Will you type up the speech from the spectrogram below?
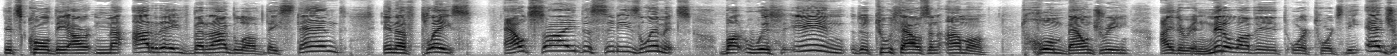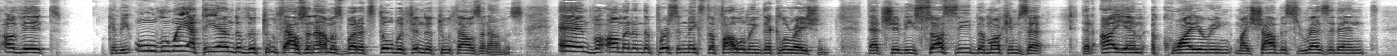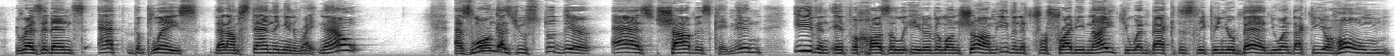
It's called they are ma'arev beraglov. They stand in a place outside the city's limits, but within the 2,000 amma tchum boundary, either in middle of it or towards the edge of it. can be all the way at the end of the 2,000 amas, but it's still within the 2,000 amas. And va'amad, and the person makes the following declaration, that shivi sasi b'makim zeh, that I am acquiring my Shabbos resident residence at the place that I'm standing in right now, as long as you stood there as Shabbos came in, even if even if for Friday night you went back to sleep in your bed, you went back to your home,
